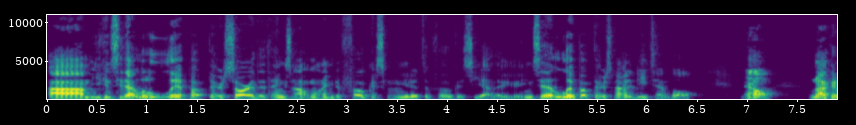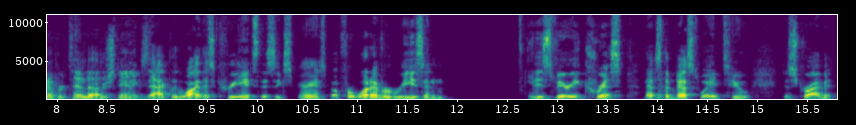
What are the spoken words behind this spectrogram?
Um, you can see that little lip up there. Sorry, the thing's not wanting to focus. Can we get it to focus? Yeah, there you go. You can see that lip up there. It's not a detent ball. Now, I'm not going to pretend to understand exactly why this creates this experience, but for whatever reason, it is very crisp. That's the best way to describe it.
